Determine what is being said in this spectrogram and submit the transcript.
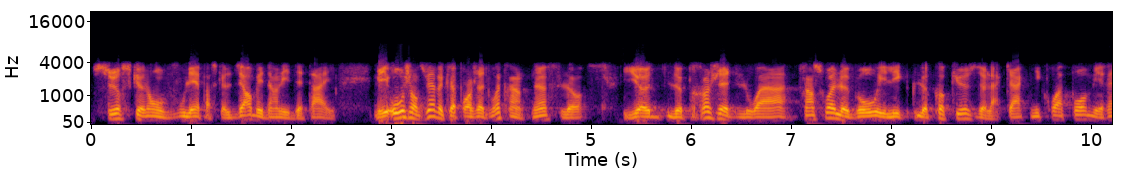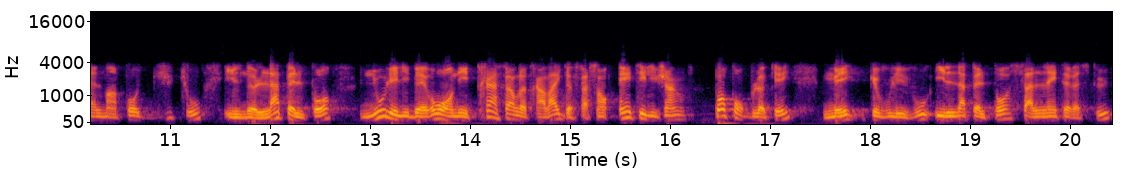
sur ce que l'on voulait parce que le diable est dans les détails. Mais aujourd'hui, avec le projet de loi 39, là, il y a le projet de loi, François Legault et le caucus de la CAQ n'y croient pas, mais réellement pas du tout. Ils ne l'appellent pas. Nous, les libéraux, on est prêts à faire le travail de façon intelligente, pas pour bloquer, mais que voulez-vous, il l'appelle pas, ça ne l'intéresse plus,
